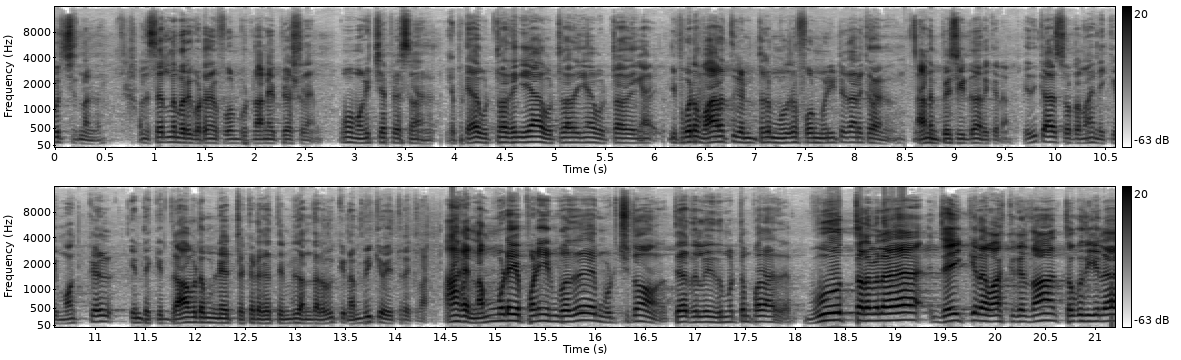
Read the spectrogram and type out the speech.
குறிச்சிருந்தாங்க. அந்த செல் நம்பருக்கு உடனே ஃபோன் போட்டு நானே பேசுகிறேன் ரொம்ப மகிழ்ச்சியாக பேசுகிறாங்க எப்படியாவது விட்டுறாதீங்கயா விட்டுறாதீங்க விட்டுறாதீங்க. இப்போ கூட வாரத்துக்கு ரெண்டு தடவை மூணு ஃபோன் பண்ணிகிட்டே தான் இருக்கிறாங்க. நானும் பேசிக்கிட்டு தான் இருக்கிறேன். எதுக்காக சொல்கிறேன்னா இன்னைக்கு மக்கள் இன்றைக்கு திராவிட முன்னேற்ற கழகத்தின் மீது அந்த அளவுக்கு நம்பிக்கை வைத்திருக்கிறாங்க. ஆக நம்முடைய பணி என்பது முடிச்சிட்டோம். தேர்தல் இது மட்டும் போதாது. பூத் அளவில் ஜெயிக்கிற வாக்குகள் தான் தொகுதியில்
